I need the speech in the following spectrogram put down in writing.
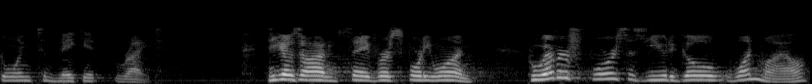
going to make it right. He goes on, say, verse 41 Whoever forces you to go one mile,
